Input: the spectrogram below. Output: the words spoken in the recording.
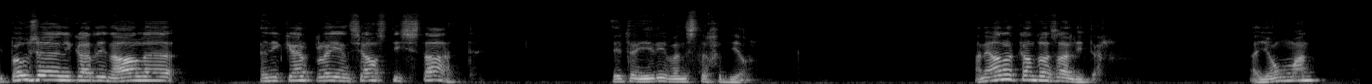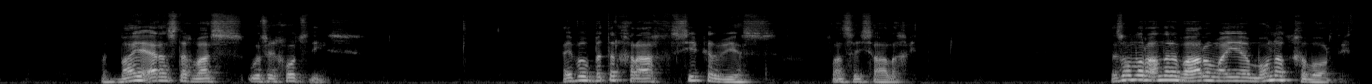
Die pouse en die kardinale in die kerk bly en selfs die staat het aan hierdie winste gedeel. Aan die ander kant was daar Luther. 'n Jong man wat baie ernstig was oor sy godsdiens. Hy wou bitter graag seker wees van sy saligheid. Dis onder andere waarom hy 'n monnik geword het.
